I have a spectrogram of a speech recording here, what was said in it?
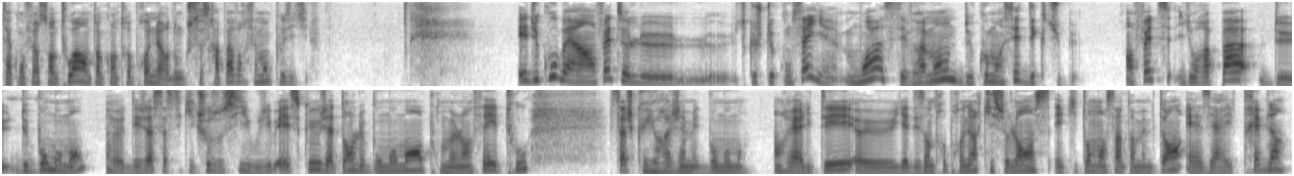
ta confiance en toi en tant qu'entrepreneur. Donc, ce sera pas forcément positif. Et du coup, ben, en fait, le, ce que je te conseille, moi, c'est vraiment de commencer dès que tu peux. En fait, il n'y aura pas de, bons moments. déjà, ça, c'est quelque chose aussi où je dis, ben, est-ce que j'attends le bon moment pour me lancer et tout? Sache qu'il y aura jamais de bons moments. En réalité, euh, il y a des entrepreneurs qui se lancent et qui tombent enceintes en même temps et elles y arrivent très bien.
